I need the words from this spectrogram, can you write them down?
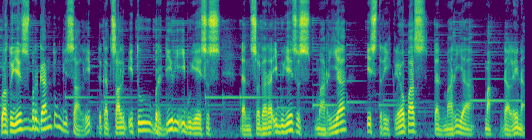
Waktu Yesus bergantung di salib, dekat salib itu berdiri ibu Yesus dan saudara ibu Yesus, Maria, istri Kleopas, dan Maria Magdalena.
